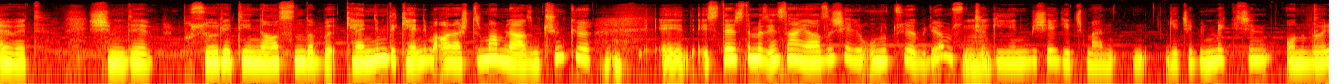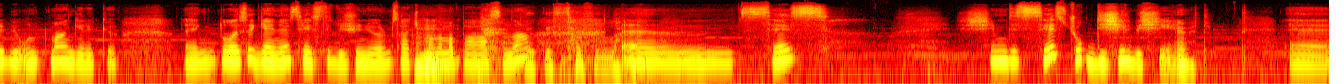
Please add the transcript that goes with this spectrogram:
Evet. Şimdi bu söylediğini aslında kendim de kendimi araştırmam lazım. Çünkü e, ister istemez insan yazdığı şeyleri unutuyor biliyor musun? Çünkü yeni bir şey geçmen geçebilmek için onu böyle bir unutman gerekiyor. E, dolayısıyla gene sesli düşünüyorum saçmalama pahasına. Yok estağfurullah. E, ses şimdi ses çok dişil bir şey. Evet. E,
